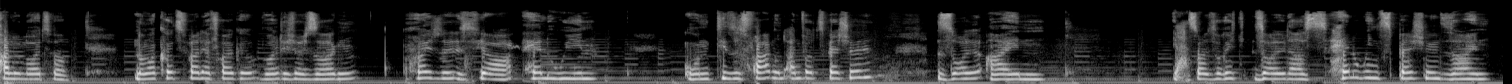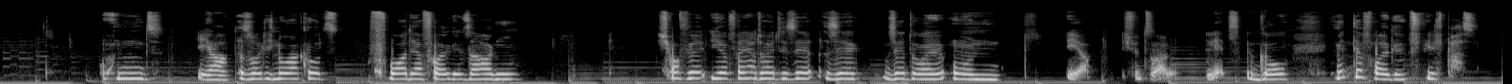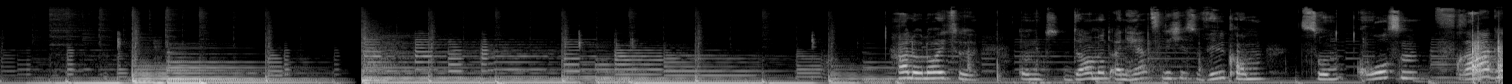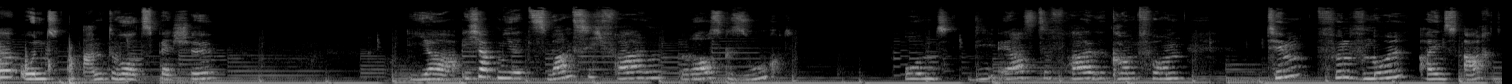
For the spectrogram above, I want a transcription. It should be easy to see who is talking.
Speaker 1: Hallo Leute, nochmal kurz vor der Folge wollte ich euch sagen, heute ist ja Halloween und dieses Fragen- und Antwort-Special soll ein, ja, soll so richtig, soll das Halloween-Special sein und ja, das wollte ich nur mal kurz vor der Folge sagen. Ich hoffe, ihr feiert heute sehr, sehr, sehr doll und ja, ich würde sagen, let's go mit der Folge. Viel Spaß. Hallo Leute und damit ein herzliches Willkommen zum großen Frage- und Antwort-Special. Ja, ich habe mir 20 Fragen rausgesucht und die erste Frage kommt von Tim5018,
